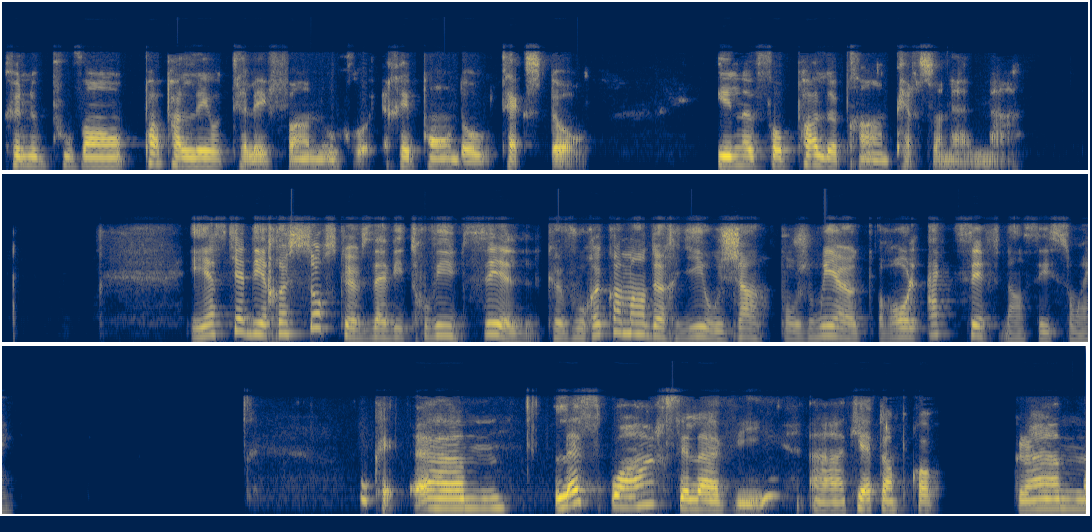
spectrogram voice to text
que nous ne pouvons pas parler au téléphone ou répondre aux textos. Il ne faut pas le prendre personnellement. Et est-ce qu'il y a des ressources que vous avez trouvées utiles, que vous recommanderiez aux gens pour jouer un rôle actif dans ces soins? OK. Euh, l'espoir, c'est la vie, euh, qui est un programme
